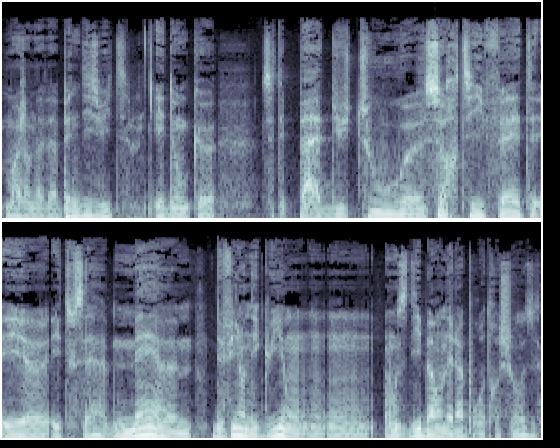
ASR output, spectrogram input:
Moi, j'en avais à peine 18, et donc euh, c'était pas du tout euh, sorti, fait et, et tout ça. Mais de fil en aiguille, on, on, on, se dit bah on est là pour autre chose,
